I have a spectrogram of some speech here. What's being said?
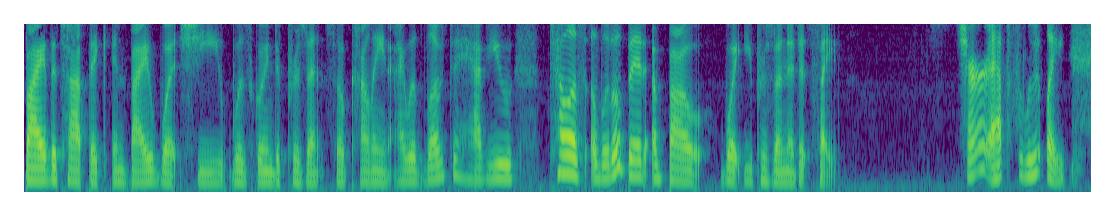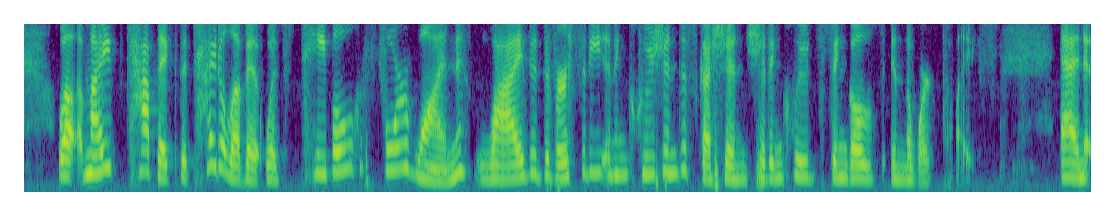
by the topic and by what she was going to present. So, Colleen, I would love to have you tell us a little bit about what you presented at site. Sure, absolutely. Well, my topic, the title of it was Table for One Why the Diversity and Inclusion Discussion Should Include Singles in the Workplace. And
